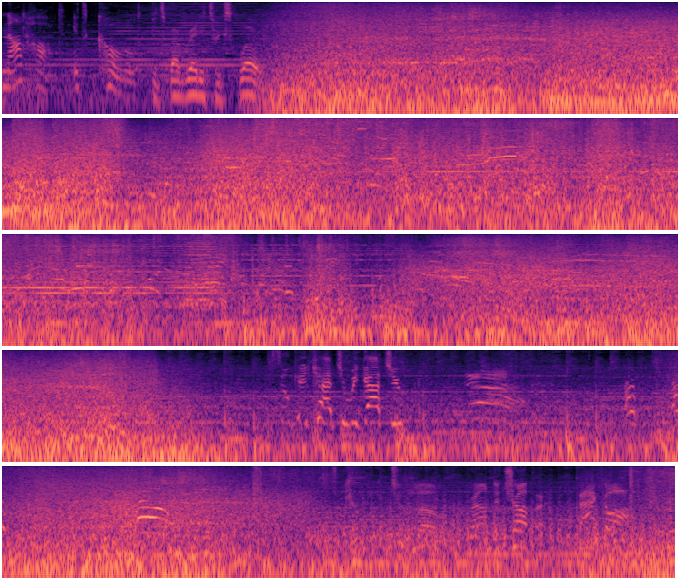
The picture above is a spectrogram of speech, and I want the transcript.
not hot, it's cold. It's about ready to explode. It's okay, Katya, we got you. It's Ground the chopper. Back off.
